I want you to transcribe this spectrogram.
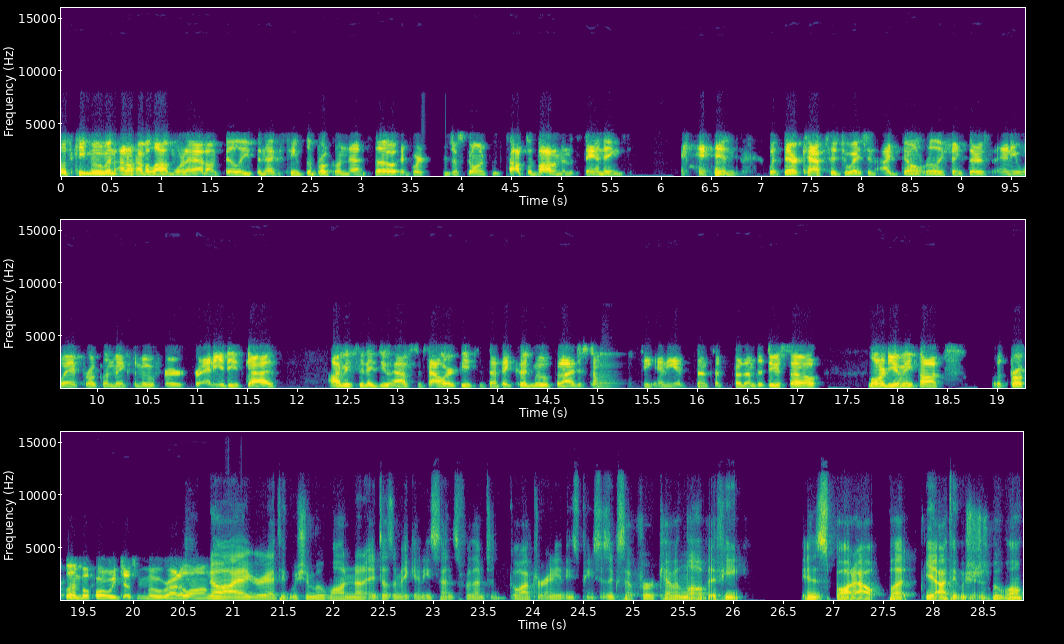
let's keep moving. I don't have a lot more to add on Philly. The next team's the Brooklyn Nets, though. If we're just going from top to bottom in the standings, and with their cap situation, I don't really think there's any way Brooklyn makes a move for for any of these guys. Obviously, they do have some salary pieces that they could move, but I just don't see any incentive for them to do so. Lauren, do you have any thoughts with Brooklyn before we just move right along? No, I agree. I think we should move on. It doesn't make any sense for them to go after any of these pieces except for Kevin Love if he is bought out. But yeah, I think we should just move on.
